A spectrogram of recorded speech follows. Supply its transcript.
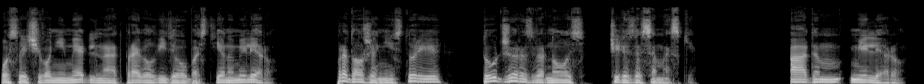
После чего немедленно отправил видео Бастьену Миллеру. Продолжение истории тут же развернулось через СМСки. Адам Миллеру.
